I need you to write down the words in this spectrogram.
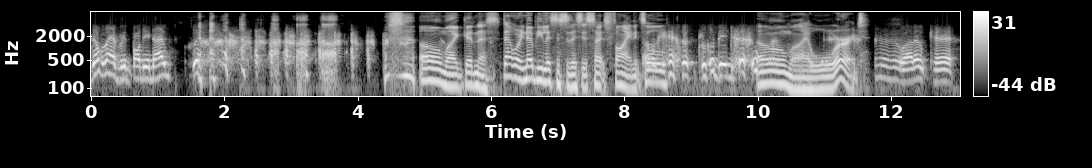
Don't let everybody know. Oh my goodness! Don't worry, nobody listens to this, it's, so it's fine. It's all. Bloody. Oh my word! well, I don't care.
